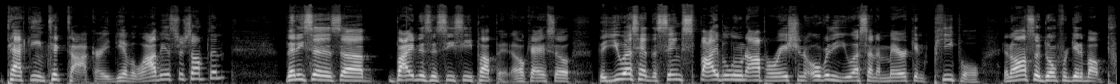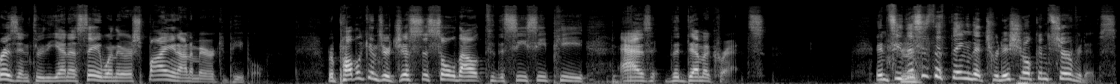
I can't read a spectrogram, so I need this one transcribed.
attacking TikTok? Are you, do you have a lobbyist or something? Then he says uh, Biden is a CC puppet. Okay, so the U.S. had the same spy balloon operation over the U.S. on American people. And also, don't forget about PRISM through the NSA when they were spying on American people. Republicans are just as sold out to the CCP as the Democrats. And see, this is the thing that traditional conservatives,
